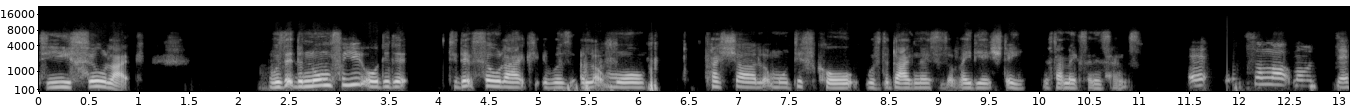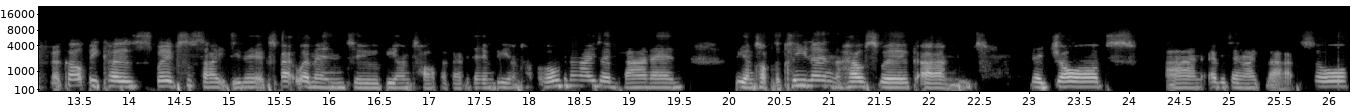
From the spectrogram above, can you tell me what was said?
Do you feel like was it the norm for you, or did it did it feel like it was a lot more pressure, a lot more difficult with the diagnosis of ADHD? If that makes any sense. It's a lot more difficult because with society they expect women to be on top of everything, be on top of organising, planning, be on top of the cleaning, the housework, and their jobs and everything like that. So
